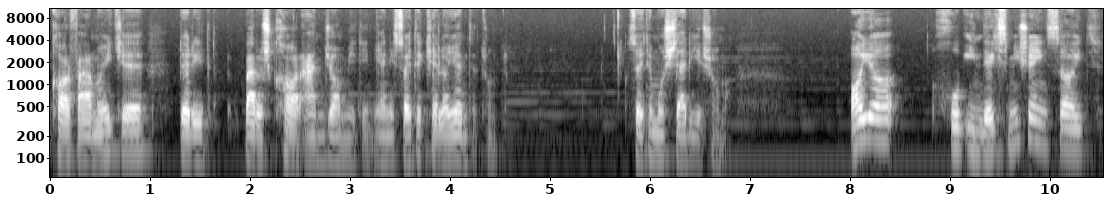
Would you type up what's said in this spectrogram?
کارفرمایی که دارید براش کار انجام میدین. یعنی سایت client تون. سایت مشتری شما. آیا خوب ایندکس میشه این سایت؟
